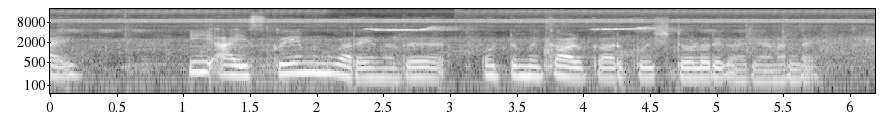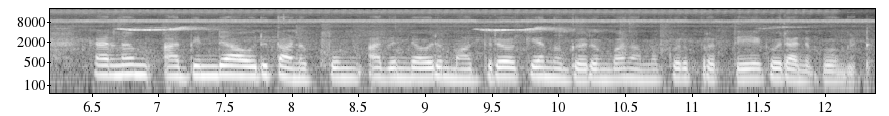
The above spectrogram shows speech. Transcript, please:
ഹായ് ഈ ഐസ്ക്രീം എന്ന് പറയുന്നത് ഒട്ടുമിക്ക ആൾക്കാർക്കും ഇഷ്ടമുള്ളൊരു കാര്യമാണല്ലേ? കാരണം അതിന്റെ ആ ഒരു തണുപ്പും അതിന്റെ ഒരു മധുരമൊക്കെ നുകരുമ്പോൾ നമുക്കൊരു പ്രത്യേക ഒരു അനുഭവം കിട്ടും.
